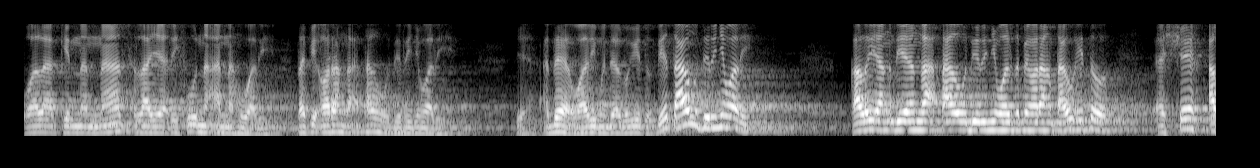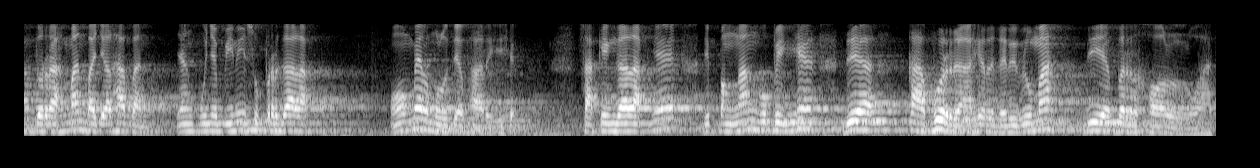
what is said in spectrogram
Walakin nas la ya'rifuna annahu wali tapi orang nggak tahu dirinya wali. Ya, ada wali model begitu. Dia tahu dirinya wali. Kalau yang dia nggak tahu dirinya wali tapi orang tahu itu eh, Syekh Abdurrahman Bajalhaban yang punya bini super galak. Ngomel mulu tiap hari. Saking galaknya dipengang kupingnya dia kabur akhirnya dari rumah dia berkholwat.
